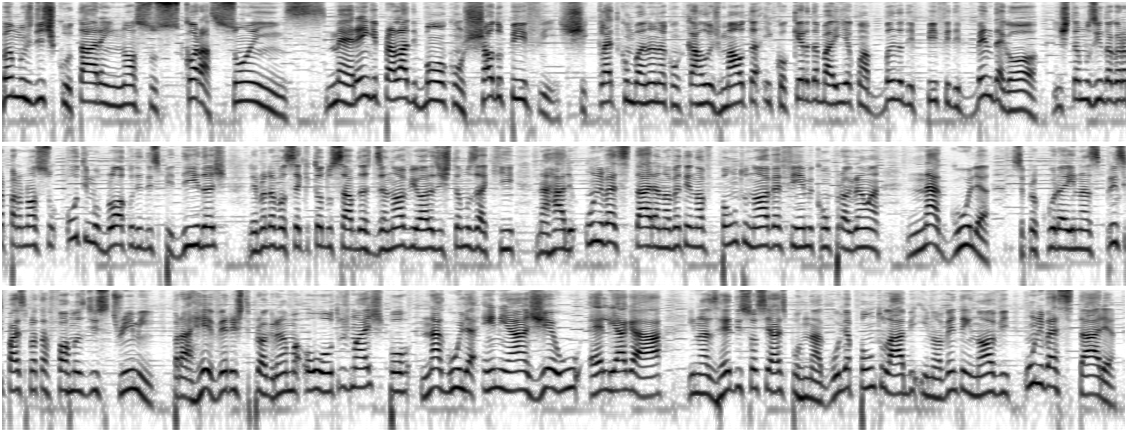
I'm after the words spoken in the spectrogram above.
Acabamos de escutar em nossos corações Merengue pra lá de bom com Chau do Pife, Chiclete com Banana com Carlos Malta e Coqueiro da Bahia com a banda de Pife de Bendegó. E estamos indo agora para o nosso último bloco de despedidas. Lembrando a você que todo sábado às 19 horas estamos aqui na Rádio Universitária 99.9 FM com o programa Na Agulha. Você procura aí nas principais plataformas de streaming para rever este programa ou outros mais por Nagulha, N-A-G-U-L-H-A e nas redes sociais por nagulha.lab e 99 Universitária.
